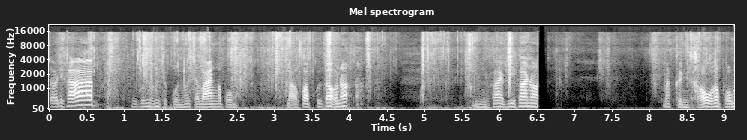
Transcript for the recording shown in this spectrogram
สวัสดีครับอยู่คุณลุงสกุลคนสว่างครับผมบ่าวกอบคือเก่าเนาะนี่พาพี่พานองมาขึ้นเขาครับผม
